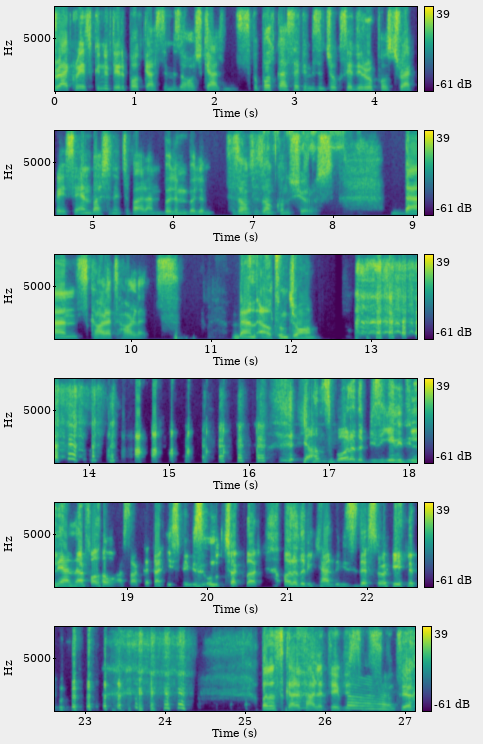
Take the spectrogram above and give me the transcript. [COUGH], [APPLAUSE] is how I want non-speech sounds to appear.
Drag Race Günlükleri podcastimize hoş geldiniz. Bu podcast hepimizin çok sevdiği RuPaul's Drag Race'i en baştan itibaren bölüm bölüm, sezon sezon konuşuyoruz. Ben Scarlett Harlot. Ben Elton John. [LAUGHS] Yalnız bu arada bizi yeni dinleyenler falan varsa hakikaten ismimizi unutacaklar. Arada bir kendimizi de söyleyelim. [LAUGHS] Bana Scarlett Harlot diyebilirsiniz. Sıkıntı yok.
